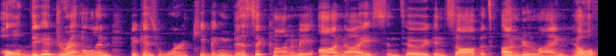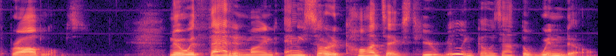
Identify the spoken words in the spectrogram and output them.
Hold the adrenaline because we're keeping this economy on ice until we can solve its underlying health problems. Now with that in mind, any sort of context here really goes out the window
